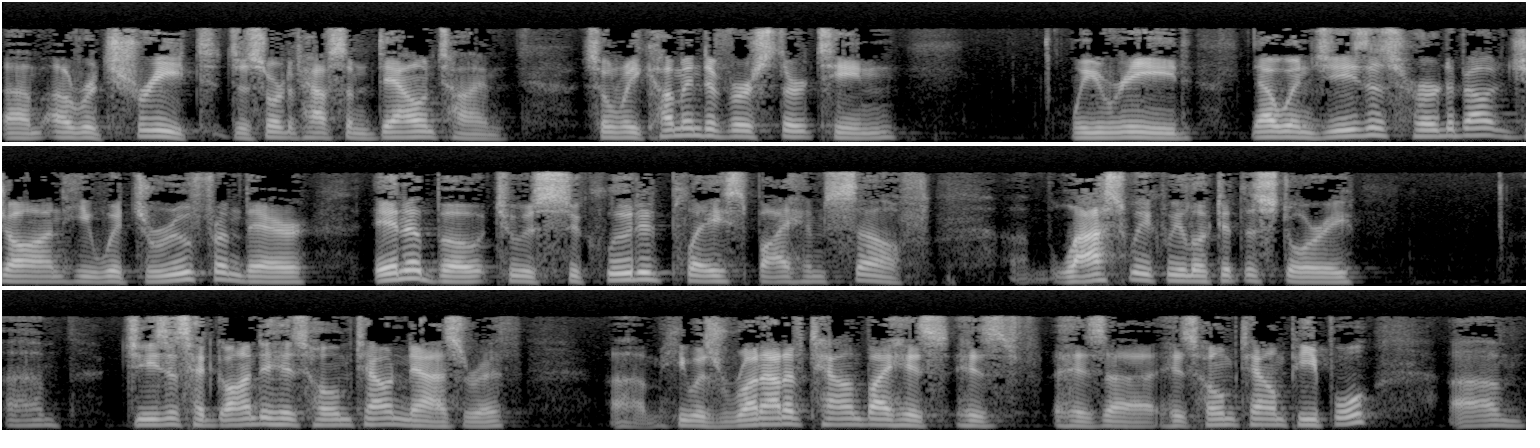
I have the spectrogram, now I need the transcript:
um, a retreat to sort of have some downtime. So when we come into verse 13, we read Now, when Jesus heard about John, he withdrew from there in a boat to a secluded place by himself. Um, last week we looked at the story. Um, Jesus had gone to his hometown, Nazareth. Um, he was run out of town by his, his, his, uh, his hometown people. Um,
